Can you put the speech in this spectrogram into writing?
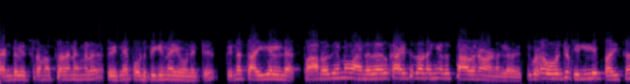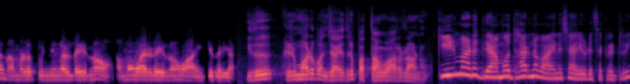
രണ്ട് വിശ്രമ സദനങ്ങൾ പിന്നെ പൊടിപ്പിക്കുന്ന യൂണിറ്റ് പിന്നെ തയ്യലിന്റെ പാർവതിയമ്മ വനിതകൾക്കായിട്ട് തുടങ്ങിയ ഒരു സ്ഥാപനമാണല്ലോ ഇവിടെ ഒരു ചില്ലി പൈസ നമ്മൾ കുഞ്ഞുങ്ങളുടെയെന്നോ അമ്മമാരുടെയെന്നോ വാങ്ങിക്കുന്നില്ല. ഇത് കീഴ്മാട് പഞ്ചായത്തിൽ പത്താം വാർഡാണ് കീഴ്മാട് ഗ്രാമോദ്ധാരണ വായനശാലയുടെ സെക്രട്ടറി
